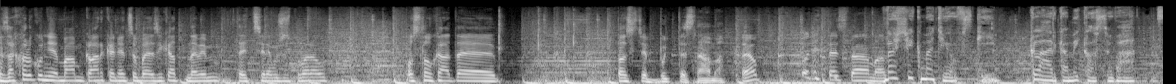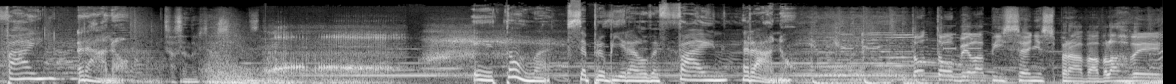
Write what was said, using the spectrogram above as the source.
Za chvilku mě, mám Klárka něco bude říkat, nevím, teď si nemůžu vzpomenout. Posloucháte... Prostě buďte s náma. Jo? Buďte s náma. Vašek Matějovský. Klárka Miklasová. Fine ráno. Co jsem to chtěl říct? I tohle se probíralo ve Fine ráno. Toto byla píseň Zpráva v lahvi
